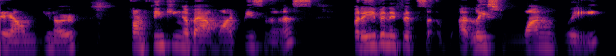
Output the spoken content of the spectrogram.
down, you know, from thinking about my business. But even if it's at least one week,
